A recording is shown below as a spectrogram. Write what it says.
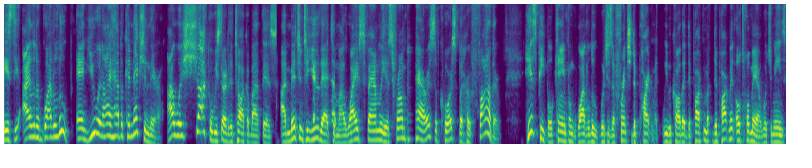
is the island of Guadeloupe. And you and I have a connection there. I was shocked when we started to talk about this. I mentioned to you that uh, my wife's family is from Paris, of course, but her father his people came from Guadeloupe, which is a French department. We would call that department Department Outre-mer, which means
